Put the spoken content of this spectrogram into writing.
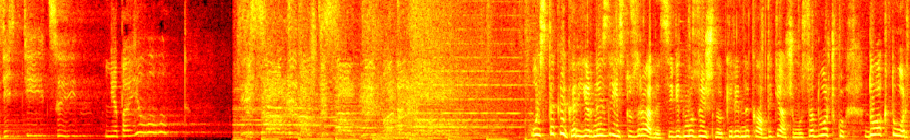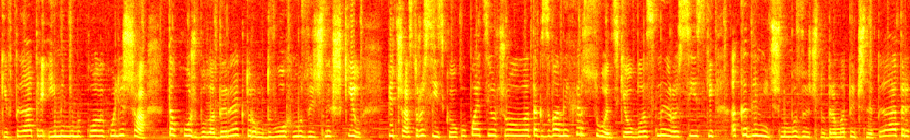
Здесь птицы не поют. Ось такий кар'єрний зріст у зрадниці від музичного керівника в дитячому садочку до акторки в театрі імені Миколи Куліша. Також була директором двох музичних шкіл. Під час російської окупації очолила так званий Херсонський обласний російський академічно-музично-драматичний театр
